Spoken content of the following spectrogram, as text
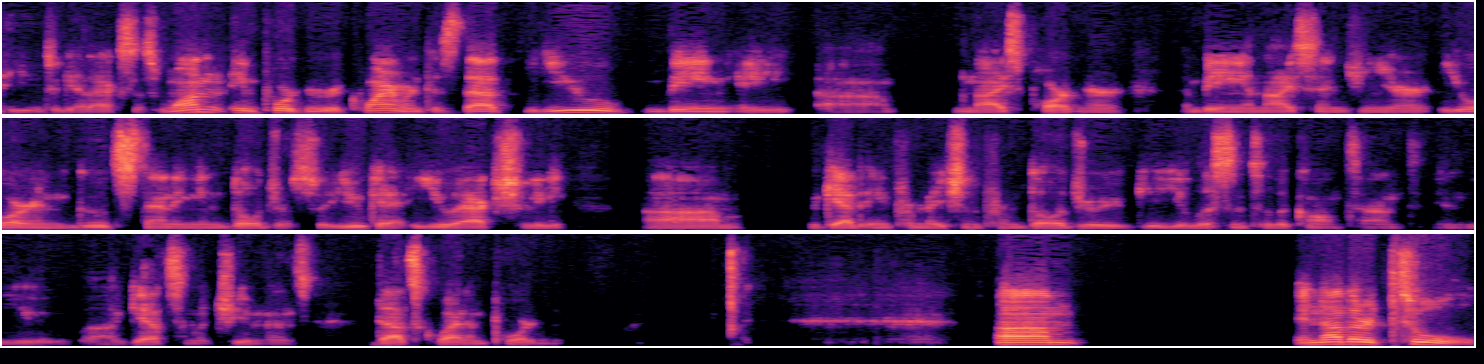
you to get access. One important requirement is that you being a uh, nice partner and being a nice engineer, you are in good standing in Dojo. So you get you actually um, get information from Dojo. You, listen to the content and you uh, get some achievements. That's quite important. Um, another tool,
